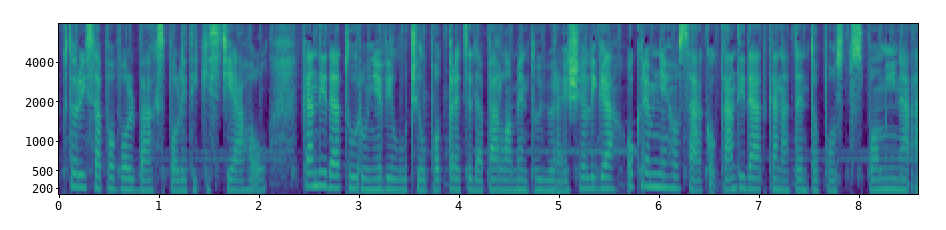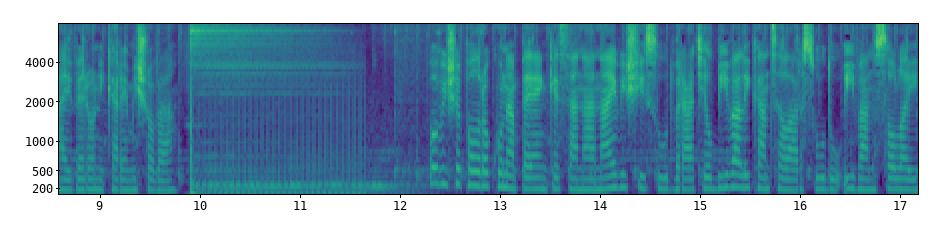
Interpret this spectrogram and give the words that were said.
ktorý sa po voľbách z politiky stiahol. Kandidatúru nevylúčil podpredseda parlamentu Juraj Šeliga, okrem neho sa ako kandidátka na tento post spomína aj Veronika Remišová. Po vyše pol roku na PNK sa na najvyšší súd vrátil bývalý kancelár súdu Ivan Solej.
